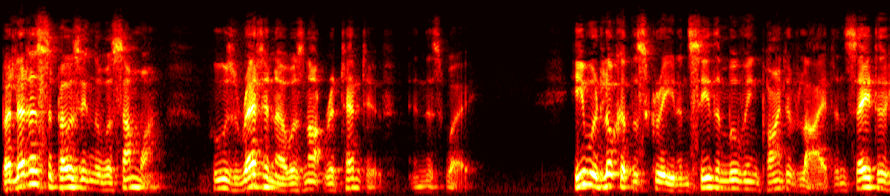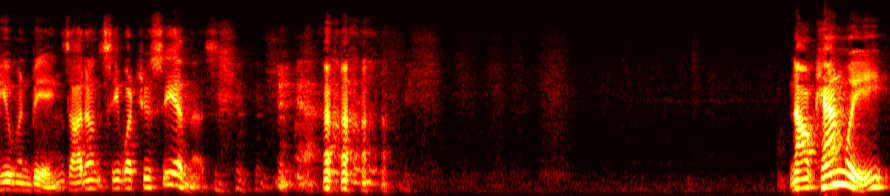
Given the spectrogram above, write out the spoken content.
But let us supposing there was someone whose retina was not retentive in this way. He would look at the screen and see the moving point of light and say to human beings, I don't see what you see in this. now, can we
